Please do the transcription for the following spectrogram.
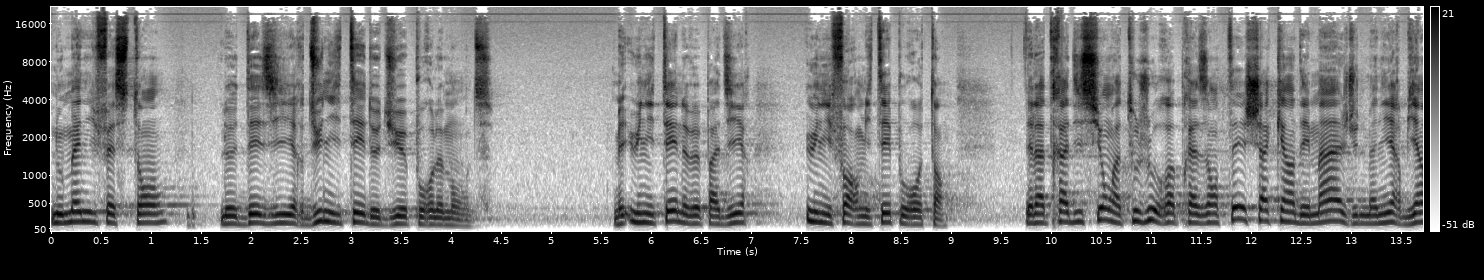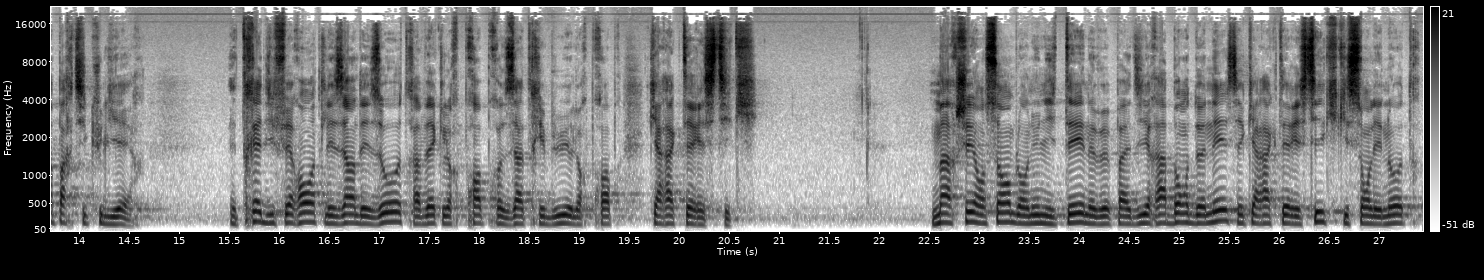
nous manifestons le désir d'unité de Dieu pour le monde. Mais unité ne veut pas dire uniformité pour autant. Et la tradition a toujours représenté chacun des mages d'une manière bien particulière et très différente les uns des autres avec leurs propres attributs et leurs propres caractéristiques. Marcher ensemble en unité ne veut pas dire abandonner ces caractéristiques qui sont les nôtres,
